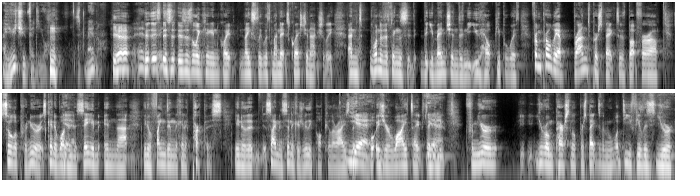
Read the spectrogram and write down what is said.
a YouTube video. Hmm. It's mental. Yeah, is this, this, is, this is linking in quite nicely with my next question, actually. And one of the things that you mentioned and that you help people with, from probably a brand perspective, but for a solopreneur, it's kind of one and the same in that, you know, finding the kind of purpose. You know, that Simon Sinek has really popularized the, Yeah. what is your why type thing. I mean, from your your own personal perspective, I mean, what do you feel is your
